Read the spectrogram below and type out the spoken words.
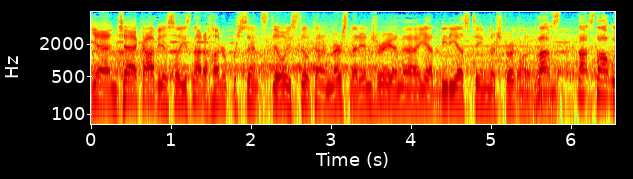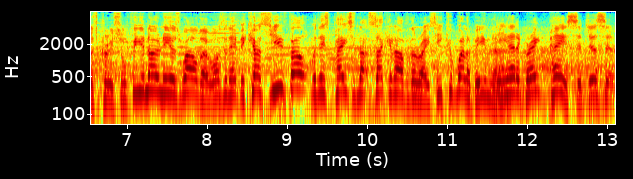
Yeah, and Jack, obviously, he's not 100% still. He's still kind of nursing that injury. And uh, yeah, the VDS team, they're struggling the that start was crucial for Iannone as well, though, wasn't it? Because you felt with his pace in that second half of the race, he could well have been there. He had a great pace. It just, it,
